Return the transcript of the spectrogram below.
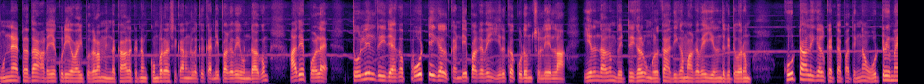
முன்னேற்றத்தை அடையக்கூடிய வாய்ப்புகளும் இந்த காலகட்டம் கும்பராசிக்காரங்களுக்கு கண்டிப்பாகவே உண்டாகும். அதே போல் தொழில் ரீதியாக போட்டிகள் கண்டிப்பாகவே இருக்கக்கூடும் சொல்லிடலாம். இருந்தாலும் வெற்றிகள் உங்களுக்கு அதிகமாகவே இருந்துக்கிட்டு வரும். கூட்டாளிகள் கிட்ட பார்த்திங்கன்னா ஒற்றுமை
